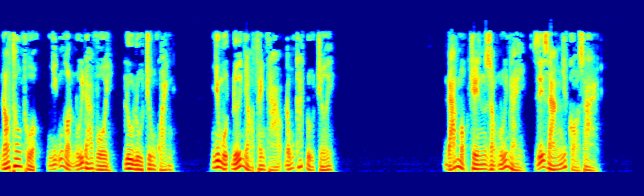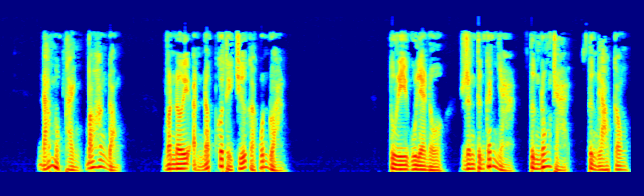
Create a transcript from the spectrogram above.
Nó thông thuộc những ngọn núi đá vôi lu lu chung quanh, như một đứa nhỏ thanh thạo đóng cát đồ chơi. Đá mọc trên dòng núi này dễ dàng như cỏ dài. Đá mọc thành bao hang động, và nơi ẩn nấp có thể chứa cả quân đoàn. Turi Giuliano rân từng căn nhà, từng nông trại, từng lao công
